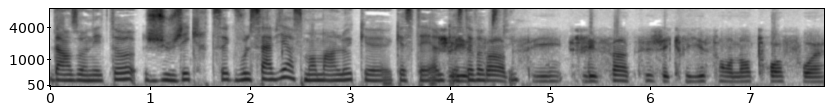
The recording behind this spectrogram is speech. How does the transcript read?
dans un état jugé critique. Vous le saviez à ce moment-là que, que c'était elle, que c'était votre fille? Je l'ai senti, j'ai crié son nom trois fois.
